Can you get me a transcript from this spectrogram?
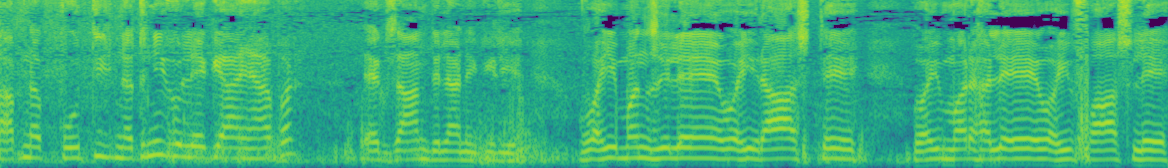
अपना पोती नतनी को लेके आए यहाँ पर एग्ज़ाम दिलाने के लिए। वही मंजिलें, वही रास्ते, वही मरहले, वही फासले,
